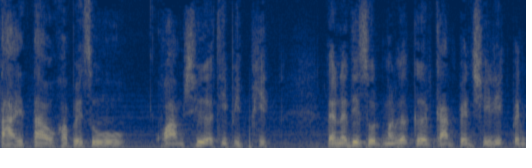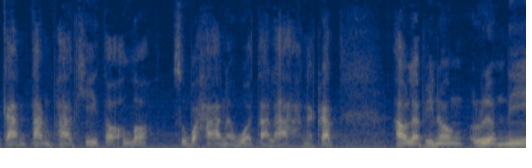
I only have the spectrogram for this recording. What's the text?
ไต่เต้าเข้าไปสู่ความเชื่อที่ผิดผิดและในที่สุดมันก็เกิดการเป็นชีริกเป็นการตั้งภาคีต่ออัลลอฮ์สุบฮานะฮูวตาลานะครับ เอาละพี่น้องเรื่องนี้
